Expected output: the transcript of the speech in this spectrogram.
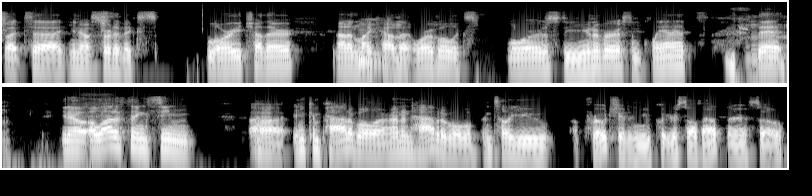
but to you know sort of explore each other, not unlike how the Orville explores the universe and planets. That Mhm. You know, a lot of things seem uh, incompatible or uninhabitable until you approach it and you put yourself out there. So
